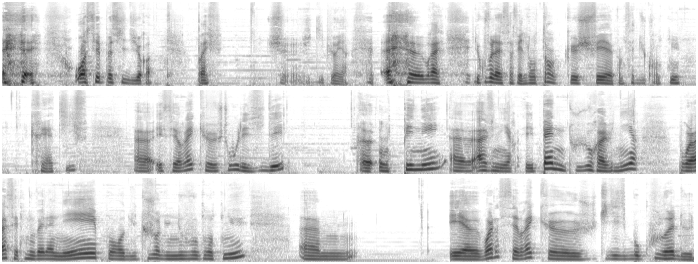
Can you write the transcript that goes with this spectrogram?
oh, c'est pas si dur. Bref, je, dis plus rien. bref, du coup voilà, ça fait longtemps que je fais euh, comme ça du contenu créatif. Euh, et c'est vrai que je trouve les idées ont peiné à venir et peinent toujours à venir pour cette nouvelle année, pour toujours du nouveau contenu. Euh, et euh, voilà, c'est vrai que j'utilise beaucoup de,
